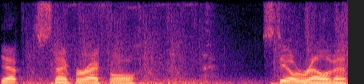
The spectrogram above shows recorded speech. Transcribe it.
Yep, sniper rifle. Still relevant.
